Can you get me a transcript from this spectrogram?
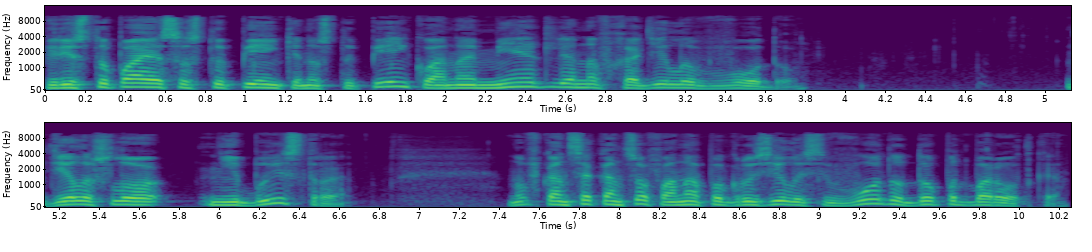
Переступая со ступеньки на ступеньку, она медленно входила в воду. Дело шло не быстро, но в конце концов она погрузилась в воду до подбородка.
